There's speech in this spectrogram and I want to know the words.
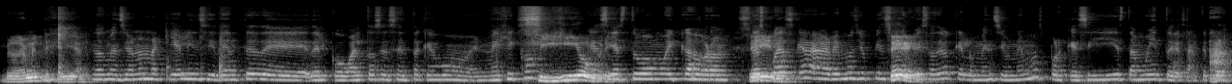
verdaderamente genial. Nos mencionan aquí el incidente de, del cobalto 60 que hubo en México. Sí, Que hombre. sí estuvo muy cabrón. Sí. Después que haremos, yo pienso, Sí. el episodio que lo mencionemos porque sí está muy interesante. Pero Ah.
